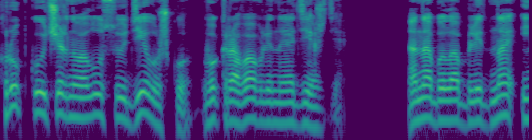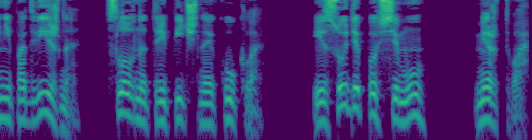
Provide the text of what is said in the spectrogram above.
хрупкую черноволосую девушку в окровавленной одежде. Она была бледна и неподвижна, словно тряпичная кукла, и, судя по всему, мертва.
